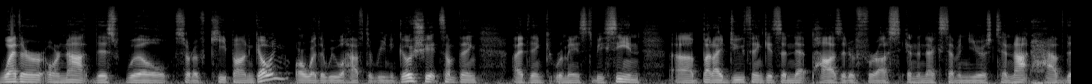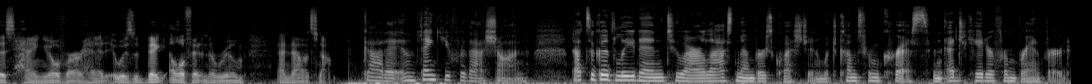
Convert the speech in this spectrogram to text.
whether or not this will sort of keep on going or whether we will have to renegotiate something, I think remains to be seen. Uh, but I do think it's a net positive for us in the next seven years to not have this hanging over our head. It was a big elephant in the room, and now it's not. Got it. And thank you for that, Sean. That's a good lead in to our last member's question, which comes from Chris, an educator from Branford.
